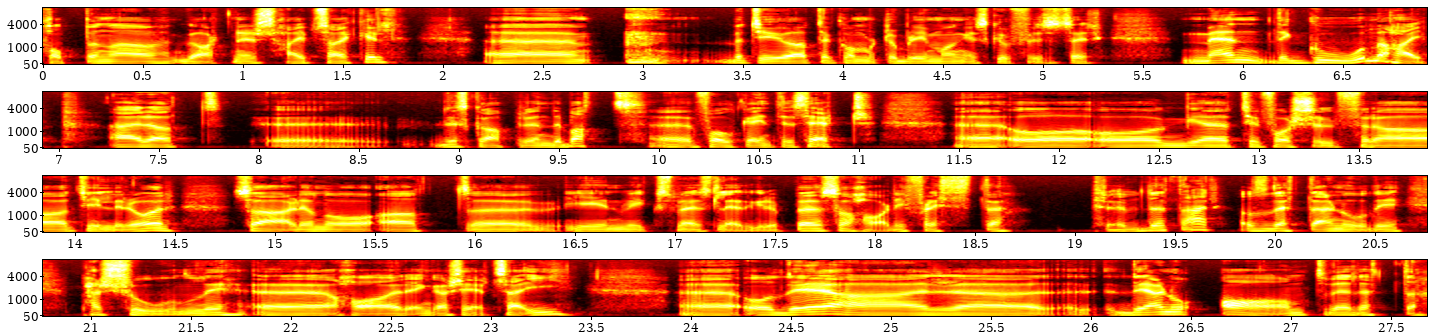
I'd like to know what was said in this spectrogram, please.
toppen av Gartners hype cycle, eh, betyr jo at det kommer til å bli mange skuffelser. Men det gode med hype er at eh, det skaper en debatt. Eh, folk er interessert. Eh, og, og, til forskjell fra tidligere år, så er det jo nå at eh, i en virksomhetsledergruppe så har de fleste prøvd dette her. Altså dette er noe de personlig eh, har engasjert seg i. Eh, og det er, eh, det er, noe annet ved dette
